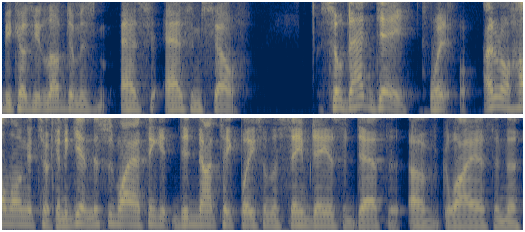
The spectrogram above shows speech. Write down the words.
because he loved him as, as, as himself. So that day, when I don't know how long it took, and again, this is why I think it did not take place on the same day as the death of Goliath and the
